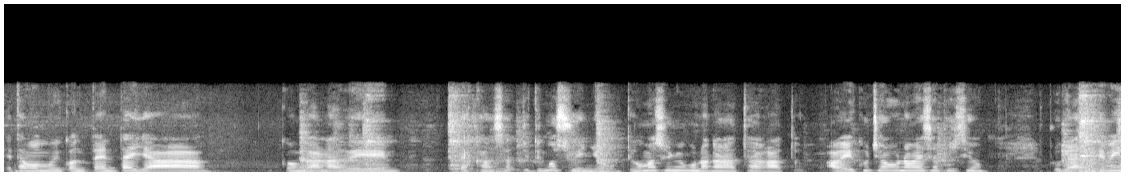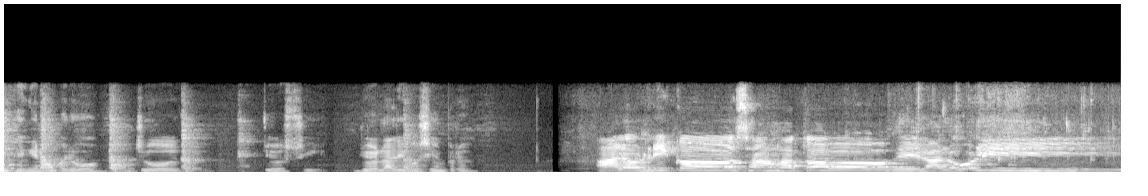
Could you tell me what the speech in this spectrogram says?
Estamos muy contentas y ya con ganas de descansar. Yo tengo sueño, tengo más sueño que una canasta de gato. ¿Habéis escuchado alguna vez esa expresión? Porque la gente me dice que no, pero yo, yo sí, yo la digo siempre. A los ricos San Jacobo de la Loli.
